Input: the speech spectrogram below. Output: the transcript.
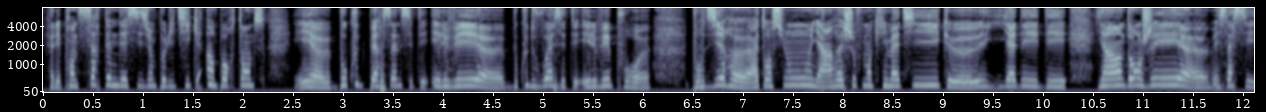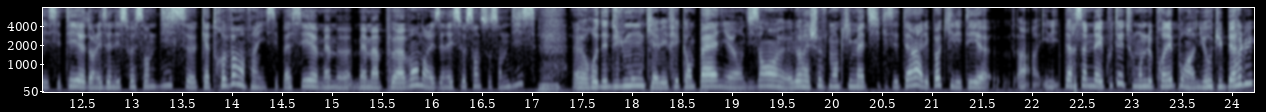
il fallait prendre certaines décisions politiques importantes et beaucoup de personnes s'étaient élevées, beaucoup de voix s'étaient élevées pour pour dire euh, attention, il y a un réchauffement climatique, euh, il y a des, des il y a un danger. Euh, mais ça, c'était dans les années 70, 80. Enfin, il s'est passé même même un peu avant, dans les années 60, 70. Mmh. René Dumont qui avait fait campagne en disant le réchauffement climatique, etc. À l'époque, il était personne l'a écouté, tout le monde le prenait pour un hurluberlu.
